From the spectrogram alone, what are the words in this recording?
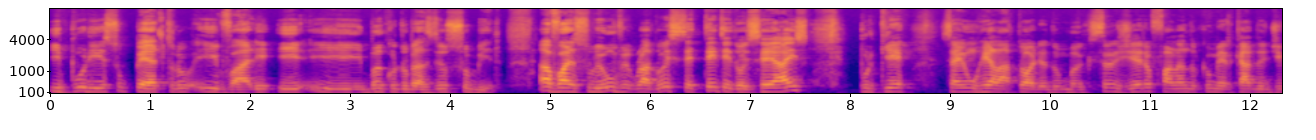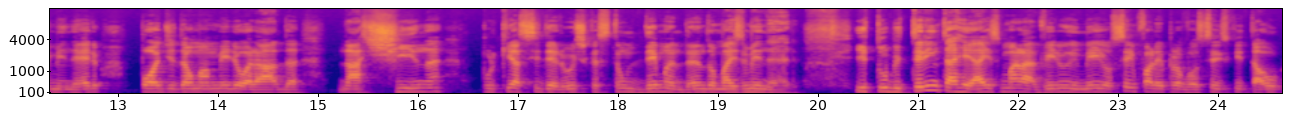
E por isso Petro e Vale e, e Banco do Brasil subiram. A Vale subiu 1,2, 72 reais, porque saiu um relatório do banco estrangeiro falando que o mercado de minério pode dar uma melhorada na China porque as siderúrgicas estão demandando mais minério. YouTube, 30 reais, maravilha, um e-mail. Eu sempre falei para vocês que Itaú,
